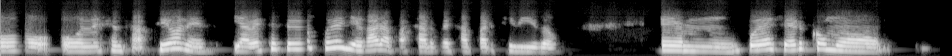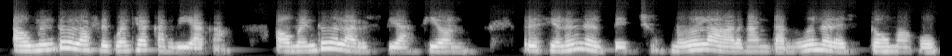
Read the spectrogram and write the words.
o, de sensaciones y a veces eso puede llegar a pasar desapercibido. Em, puede ser como aumento de la frecuencia cardíaca, aumento de la respiración, presión en el pecho, nudo en la garganta, nudo en el estómago,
